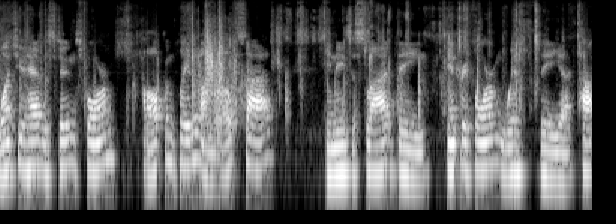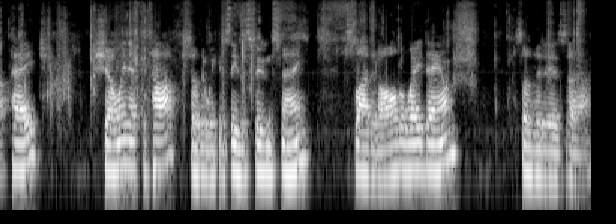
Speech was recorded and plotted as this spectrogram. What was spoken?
Once you have the student's form all completed on both sides, you need to slide the entry form with the uh, top page showing at the top so that we can see the student's name. Slide it all the way down so that it is uh,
